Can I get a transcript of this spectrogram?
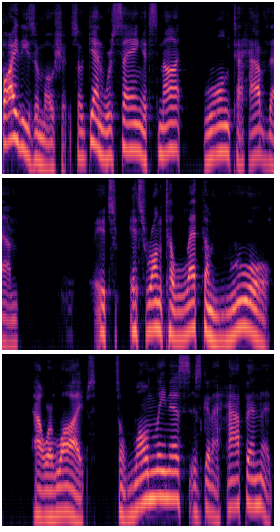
by these emotions. So again, we're saying it's not wrong to have them. It's it's wrong to let them rule our lives. So loneliness is going to happen at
